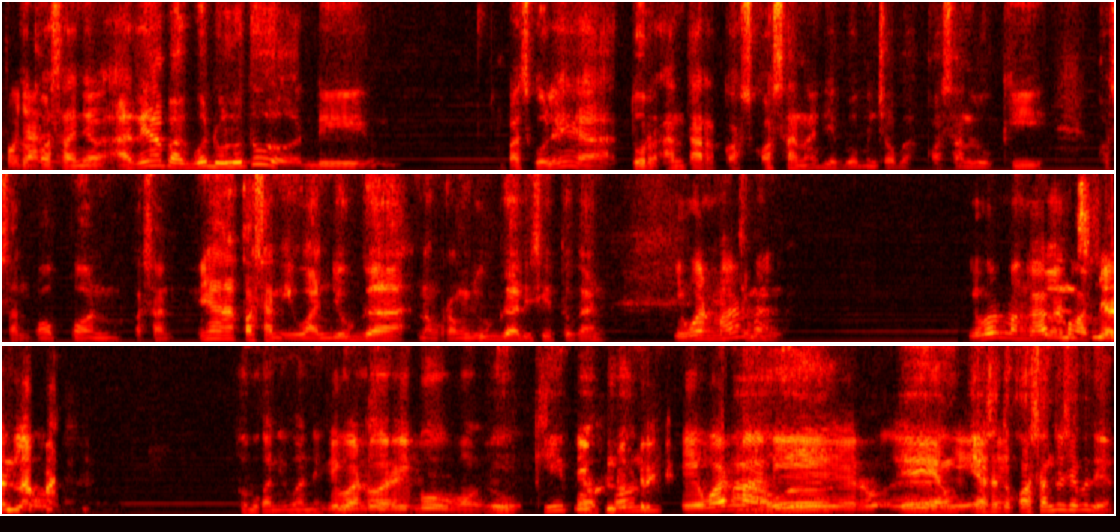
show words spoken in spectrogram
Pojang. kosannya artinya apa gue dulu tuh di pas kuliah ya tur antar kos kosan aja gue mencoba kosan Lucky kosan Popon kosan ya kosan Iwan juga nongkrong juga di situ kan Iwan Ya, mana? cuman Iwan mah nggak Iwan kos ya. 98. oh bukan Iwan nih Iwan Lucky. 2000 mungkin. Lucky Popon 2000. Iwan mah di eh yang yang satu kosan tuh siapa dia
